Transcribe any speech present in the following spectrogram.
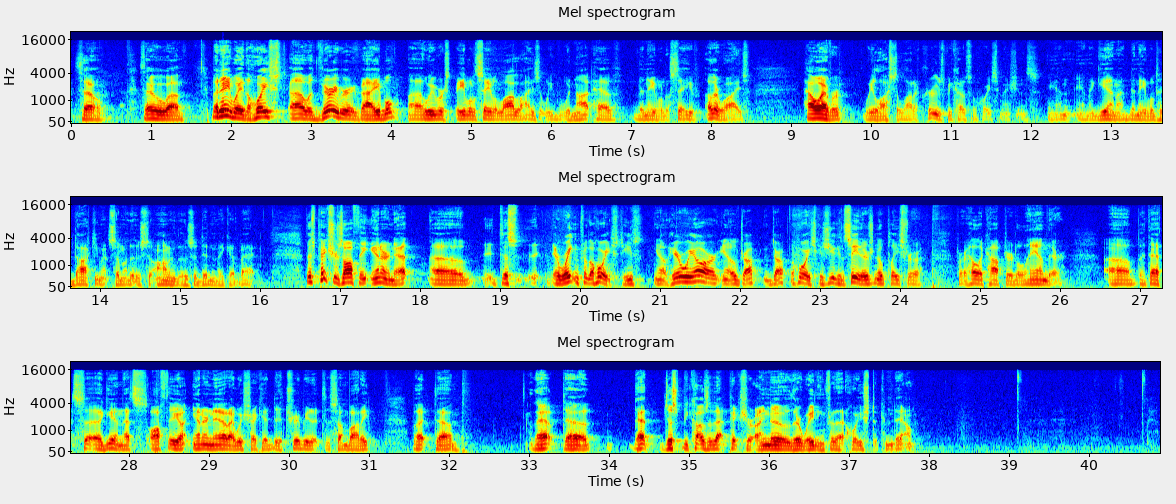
So, so uh, but anyway, the hoist uh, was very, very valuable. Uh, we were able to save a lot of lives that we would not have been able to save otherwise. However, we lost a lot of crews because of hoist missions. And, and again, I've been able to document some of those to honor those that didn't make it back. This picture's off the internet. Uh, this, they're waiting for the hoist. He's, you know, here we are, you know, drop, drop the hoist, because you can see there's no place for a, for a helicopter to land there. Uh, but that's, uh, again, that's off the internet. I wish I could attribute it to somebody. But um, that, uh, that, just because of that picture, I know they're waiting for that hoist to come down.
